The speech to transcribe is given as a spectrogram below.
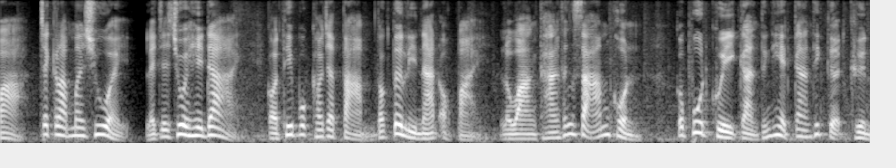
ว่าจะกลับมาช่วย และจะช่วยให้ได้ ก่อนที่พวกเขาจะตามดรลีนาร์ออกไป ระหว่างทางทั้ง 3 คน ก็พูดคุยกันถึงเหตุการณ์ที่เกิดขึ้น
